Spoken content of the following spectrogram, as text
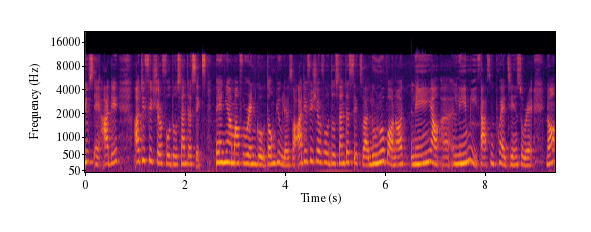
used in artificial photosynthesis ဘယ်ညမှာ furan ကိုအသုံးပြုလဲဆိုတော့ artificial photosynthesis ဆိုတာလူတို့ပေါ့နော်လင်းရောင်အလင်းမီစာစုဖွဲ့ခြင်းဆိုရက်နော်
